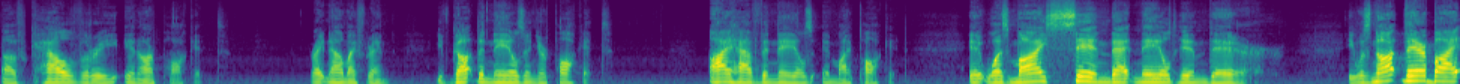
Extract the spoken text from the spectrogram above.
of Calvary in our pocket. Right now, my friend, you've got the nails in your pocket. I have the nails in my pocket. It was my sin that nailed him there. He was not there by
